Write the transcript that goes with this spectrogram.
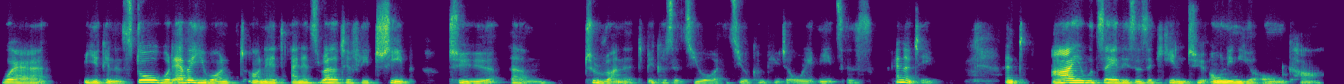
where you can install whatever you want on it, and it's relatively cheap to um, to run it because it's your it's your computer. All it needs is energy. And I would say this is akin to owning your own car.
